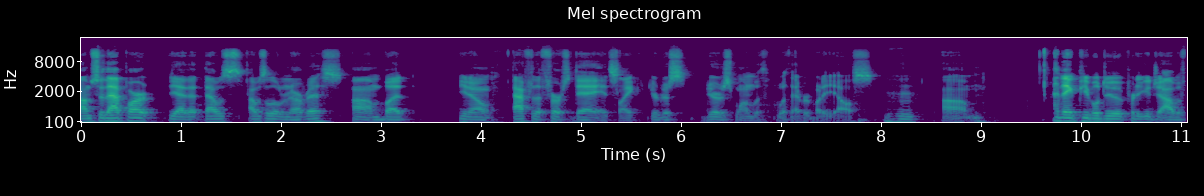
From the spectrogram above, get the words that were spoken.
Um, so that part, yeah, that, that was I was a little nervous. Um, but you know, after the first day, it's like you're just you're just one with with everybody else. Mm-hmm. Um, I think people do a pretty good job of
